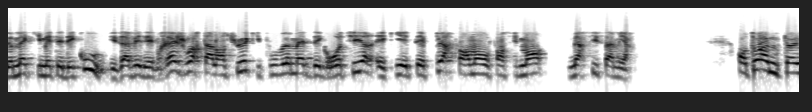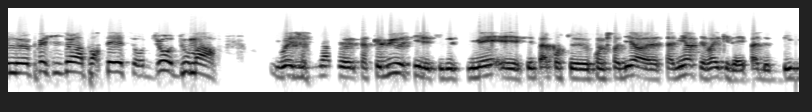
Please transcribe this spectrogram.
de mecs qui mettaient des coups. Ils avaient des vrais joueurs talentueux qui pouvaient mettre des gros tirs et qui étaient performants offensivement. Merci Samir. Antoine, tu as une précision à apporter sur Joe Dumas. Oui, parce que lui aussi, il est sous-estimé et c'est pas pour te contredire, euh, Samir, c'est vrai qu'ils n'avaient pas de Big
